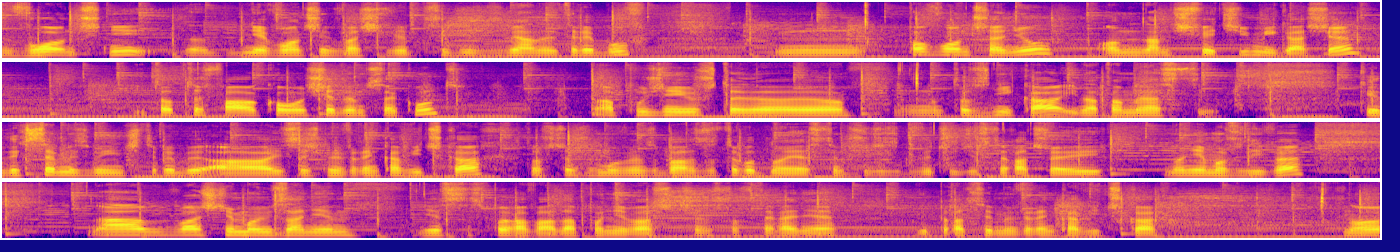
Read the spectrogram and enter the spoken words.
włącznik, no, nie włącznik, właściwie przycisk zmiany trybów, mm, po włączeniu on nam świeci, miga się i to trwa około 7 sekund, a później już te, to znika i natomiast kiedy chcemy zmienić tryby, a jesteśmy w rękawiczkach, to szczerze mówiąc bardzo trudno jest ten przycisk wyczuć. Jest to raczej no, niemożliwe. A właśnie moim zdaniem jest to spora wada, ponieważ często w terenie, gdy pracujemy w rękawiczkach, no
